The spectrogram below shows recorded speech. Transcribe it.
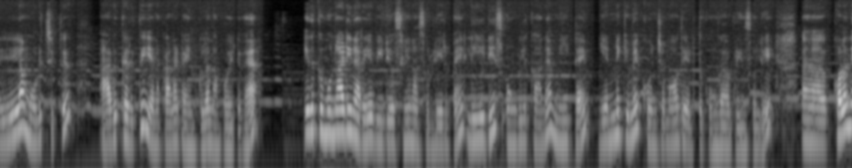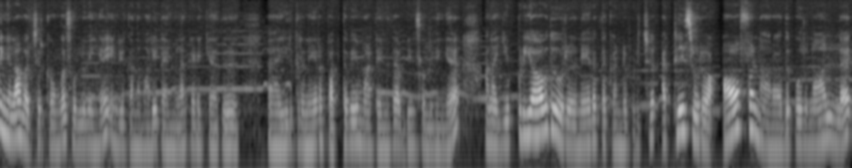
எல்லாம் முடிச்சுட்டு அதுக்கடுத்து எனக்கான டைமுக்குள்ளே நான் போயிடுவேன். இதுக்கு முன்னாடி நிறைய வீடியோஸ்லேயும் நான் சொல்லியிருப்பேன். லேடிஸ் உங்களுக்கான மீ டைம் என்றைக்குமே கொஞ்சமாவது எடுத்துக்கோங்க அப்படின்னு சொல்லி. குழந்தைங்கள்லாம் வச்சுருக்கவங்க சொல்லுவீங்க எங்களுக்கு அந்த மாதிரி டைமெல்லாம் கிடைக்காது. இருக்கிற நேரம் பத்தவே மாட்டேங்குது அப்படின்னு சொல்லுவீங்க. ஆனால் எப்படியாவது ஒரு நேரத்தை கண்டுபிடிச்சு அட்லீஸ்ட் ஒரு ஆஃப் அன் ஹவராது ஒரு நாளில்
